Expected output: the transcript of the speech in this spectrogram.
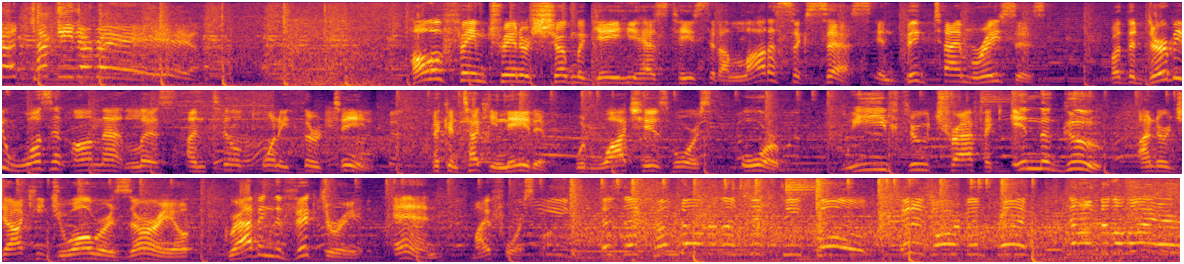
Kentucky Derby! Hall of Fame trainer Shug McGaughey has tasted a lot of success in big time races but the Derby wasn't on that list until 2013. The Kentucky native would watch his horse Orb weave through traffic in the goo under jockey Joel Rosario, grabbing the victory and my four spot. As they come down to the 16th hole, it is Orb in front, down to the wire.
